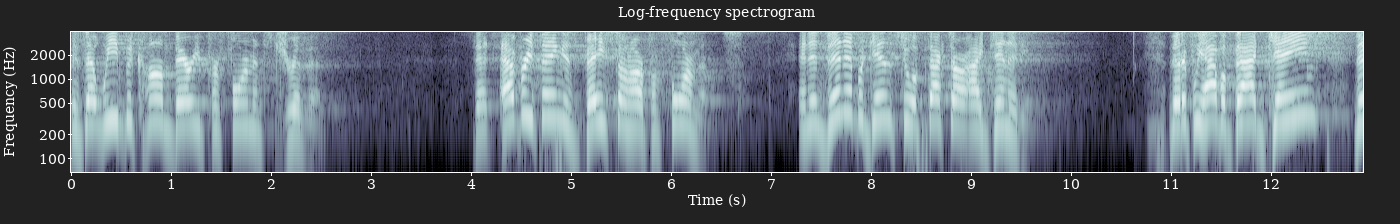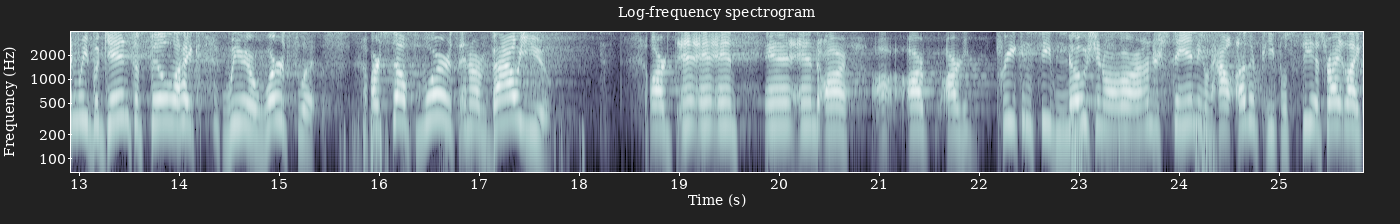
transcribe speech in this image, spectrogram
is that we become very performance driven. That everything is based on our performance. And then it begins to affect our identity. That if we have a bad game, then we begin to feel like we are worthless. Our self worth and our value our, and, and, and our, our, our preconceived notion or our understanding of how other people see us, right? Like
